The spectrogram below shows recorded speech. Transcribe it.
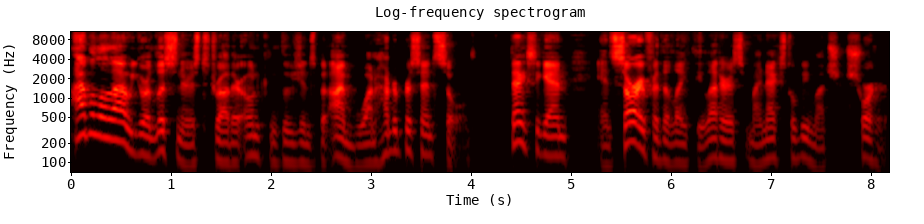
I will allow your listeners to draw their own conclusions, but I'm 100% sold. Thanks again, and sorry for the lengthy letters. My next will be much shorter.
